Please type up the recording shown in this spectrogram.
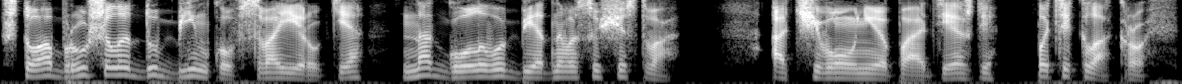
что обрушила дубинку в своей руке на голову бедного существа, отчего у нее по одежде потекла кровь.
